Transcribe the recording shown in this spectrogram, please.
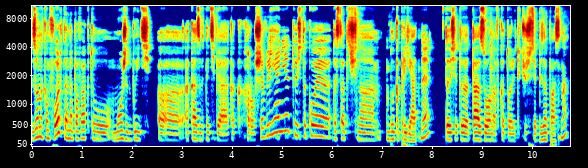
Зона комфорта, она по факту может быть, э, оказывать на тебя как хорошее влияние, то есть такое достаточно благоприятное, то есть это та зона, в которой ты чувствуешь себя безопасно,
